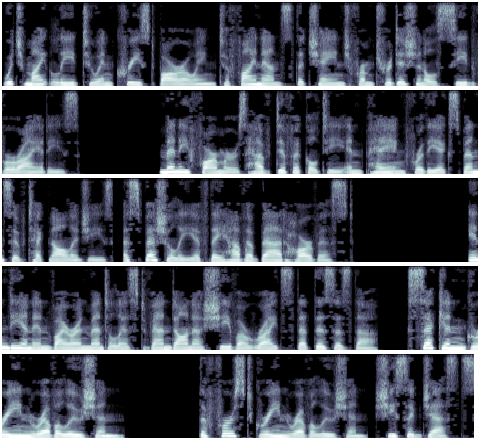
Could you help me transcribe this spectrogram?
which might lead to increased borrowing to finance the change from traditional seed varieties. Many farmers have difficulty in paying for the expensive technologies, especially if they have a bad harvest. Indian environmentalist Vandana Shiva writes that this is the second green revolution the first Green Revolution, she suggests,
